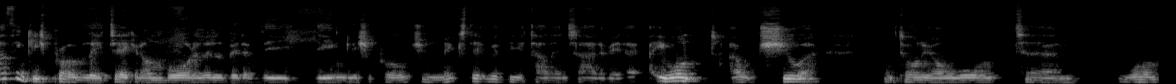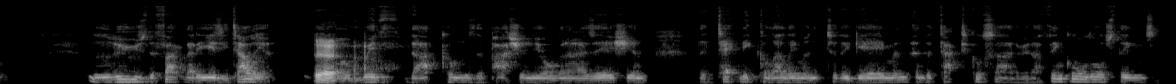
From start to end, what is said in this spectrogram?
I think he's probably taken on board a little bit of the, the English approach and mixed it with the Italian side of it. He won't, I'm sure, Antonio won't um, won't lose the fact that he is Italian. You know, with that comes the passion, the organisation, the technical element to the game, and, and the tactical side of it. I think all those things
